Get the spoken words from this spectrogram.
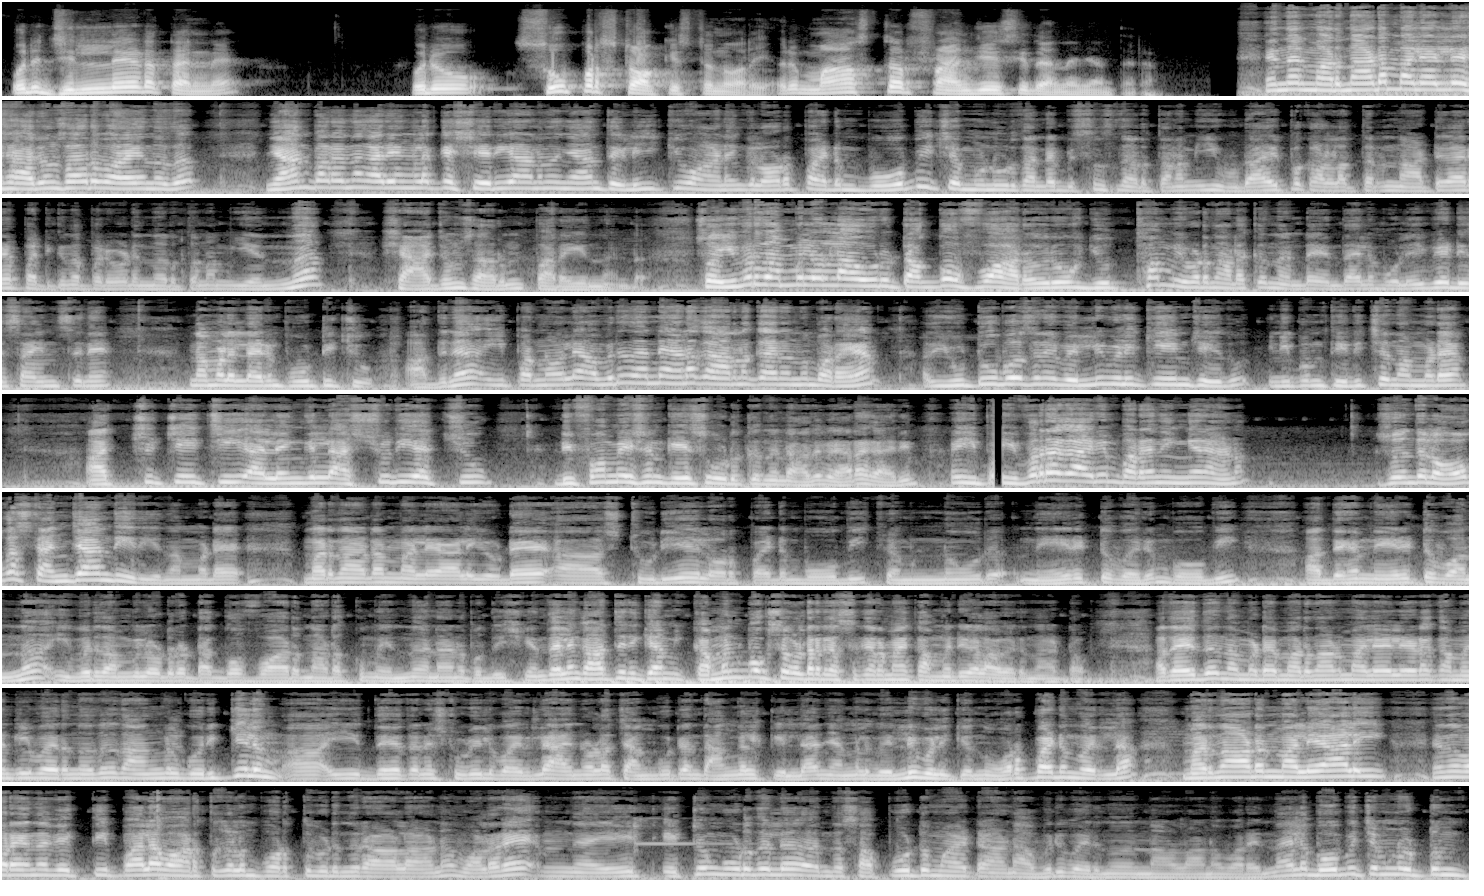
ഒരു ജില്ലയുടെ തന്നെ ഒരു സൂപ്പർ സ്റ്റോക്കിസ്റ്റ് എന്ന് പറയും. ഒരു മാസ്റ്റർ ഫ്രാഞ്ചൈസി തന്നെ ഞാൻ തരാം. എന്നാൽ മറുനാടൻ മലയാളിലെ ഷാജോൻ സാർ പറയുന്നത് ഞാൻ പറയുന്ന കാര്യങ്ങളൊക്കെ ശരിയാണെന്ന് ഞാൻ തെളിയിക്കുവാണെങ്കിൽ ഉറപ്പായിട്ടും ബോബി ചെമ്മണ്ണൂർ തന്റെ ബിസിനസ് നിർത്തണം ഈ ഉടായ്പ കള്ളത്തരം നാട്ടുകാരെ പറ്റിക്കുന്ന പരിപാടി നിർത്തണം എന്ന് ഷാജോൻ സാറും പറയുന്നുണ്ട്. സോ ഇവർ തമ്മിലുള്ള ഒരു ടഗ് ഓഫ് വാർ ഒരു യുദ്ധം ഇവിടെ നടക്കുന്നുണ്ട്. എന്തായാലും ഒളിവിയ ഡിസൈൻസിനെ നമ്മളെല്ലാവരും പൂട്ടിച്ചു. അതിന് ഈ പറഞ്ഞ പോലെ അവർ തന്നെയാണ് കാരണക്കാരെന്നും പറയാം. അത് യൂട്യൂബേഴ്സിനെ വെല്ലുവിളിക്കുകയും ചെയ്തു. ഇനിയിപ്പം തിരിച്ച് നമ്മുടെ അച്ചു ചേച്ചി അല്ലെങ്കിൽ അശ്വതി അച്ചു ഡിഫോമേഷൻ കേസ് കൊടുക്കുന്നുണ്ട്. അത് വേറെ കാര്യം. ഇപ്പൊ ഇവരുടെ കാര്യം പറയുന്നത് ഇങ്ങനെയാണ്. സോ എന്തായാലും ഓഗസ്റ്റ് അഞ്ചാം തീയതി നമ്മുടെ മറുനാടൻ മലയാളിയുടെ സ്റ്റുഡിയോയിൽ ഉറപ്പായിട്ടും ബോബി ചെമ്മണ്ണൂർ നേരിട്ട് വരും. ബോബി അദ്ദേഹം നേരിട്ട് വന്ന് ഇവർ തമ്മിലുള്ള ടഗ് ഓഫ് വാർ നടക്കും എന്ന് തന്നെയാണ് പ്രതീക്ഷിക്കുന്നത് എന്തായാലും കാത്തിരിക്കാം. കമന്റ് ബോക്സ് വളരെ രസകരമായ കമന്റുകളാണ് വരുന്നത് കേട്ടോ. അതായത് നമ്മുടെ മറുനാടൻ മലയാളിയുടെ കമന്റിൽ വരുന്നത് താങ്കൾക്ക് ഒരിക്കലും ഈ ഇദ്ദേഹത്തിന്റെ സ്റ്റുഡിയോയിൽ വരില്ല. അതിനുള്ള ചങ്കൂറ്റം താങ്കൾക്കില്ല. ഞങ്ങൾ വെല്ലുവിളിക്കുന്നു. ഉറപ്പായിട്ടും വരില്ല. മറുനാടൻ മലയാളി എന്ന് പറയുന്ന വ്യക്തി പല വാർത്തകളും പുറത്തുവിടുന്ന ഒരാളാണ്. വളരെ ഏറ്റവും കൂടുതൽ എന്താ സപ്പോർട്ടുമായിട്ടാണ് അവർ വരുന്നത് എന്നാളാണ് പറയുന്നത്. അതിൽ ബോബി ചെമ്മൺ ഒട്ടും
